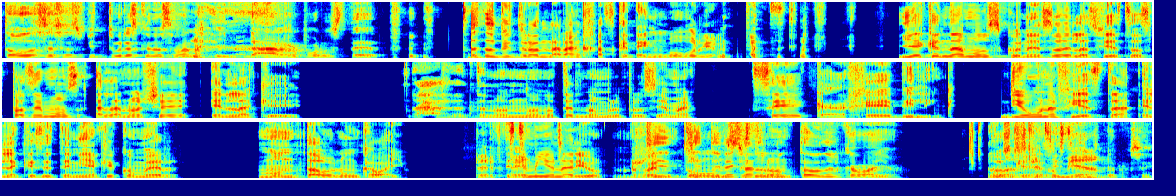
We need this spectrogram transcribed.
Todas esas pinturas que no se van a pintar por usted. Todas esas pinturas naranjas que tengo. Porque ya que andamos con eso de las fiestas, pasemos a la noche en la que ah, no, no noté el nombre, pero se llama CKG Billing. Dio una fiesta en la que se tenía que comer montado en un caballo. Perfecto. Este millonario ¿Quién, rentó quién un tiene que estar salón. montado en el caballo? Los Los que que asisten. comieron. Pero sí.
